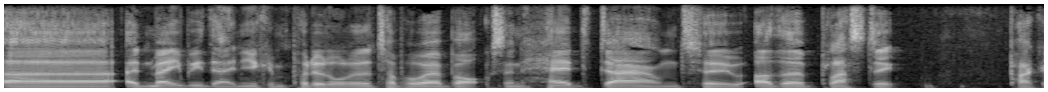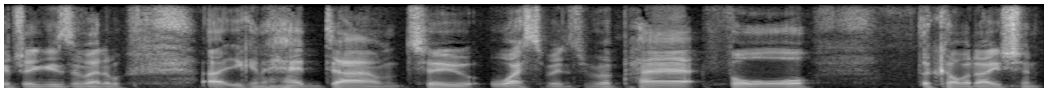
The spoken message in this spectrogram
Uh, and maybe then you can put it all in a Tupperware box and head down to other plastic packaging is available. Uh, you can head down to Westminster, to prepare for the coronation.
